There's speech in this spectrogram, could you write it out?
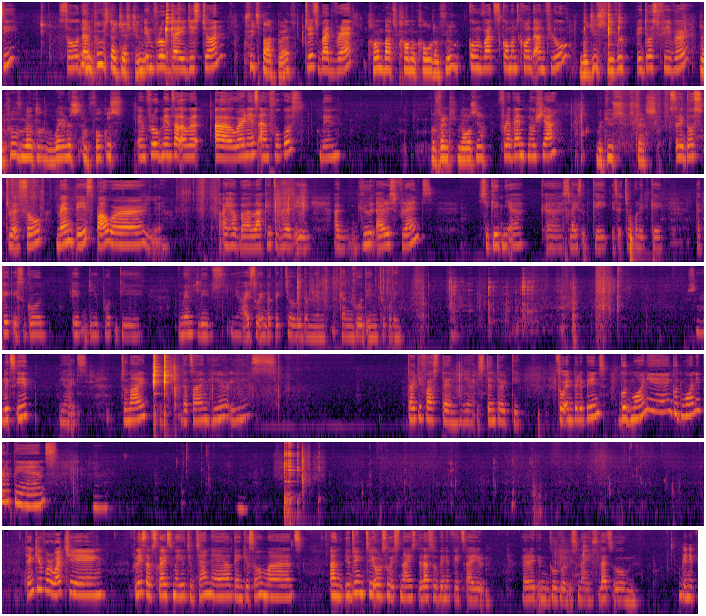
tea? So It that improves digestion, improves digestion, treats bad breath, treats bad breath, combats common cold and flu, combats common cold and flu, reduce fever, reduce fever, improve mental awareness and focus, improve mental awa- awareness and focus. Then prevent nausea, prevent nausea, reduce stress. reduce stress. So mint is power. Yeah. I have uh, lucky to have a a good Irish friend. She gave me a, a slice of cake. It's a chocolate cake. The cake is good if you put the mint leaves. Yeah, I saw in the picture with the mint can good in chocolate. So let's eat. Yeah, it's tonight. The time here is 30 past 10. Yeah, it's 10.30. So in Philippines, good morning. Good morning, Philippines. Thank you for watching. Please subscribe to my YouTube channel. Thank you so much. And you drink tea also is nice. The lots of benefits I I read in Google. It's nice. Lots of benefits.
